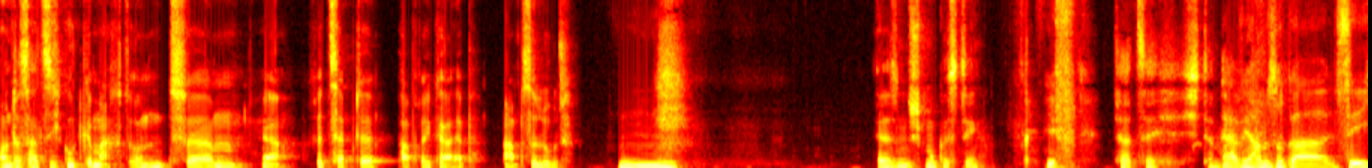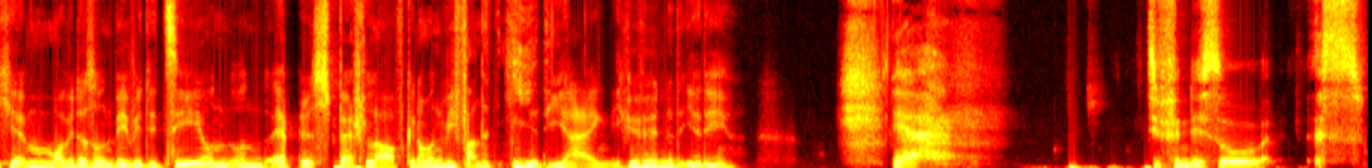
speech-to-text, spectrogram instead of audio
Und das hat sich gut gemacht. Und ähm, ja, Rezepte, Paprika-App, absolut. Mhm. Das ist ein schmuckes Ding. Wir- Tatsächlich. Ja, wir haben sogar, sehe ich hier immer mal wieder so ein WWDC und, und Apple Special aufgenommen. Wie fandet ihr die eigentlich? Wie findet ihr die? Ja, die finde ich so, es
